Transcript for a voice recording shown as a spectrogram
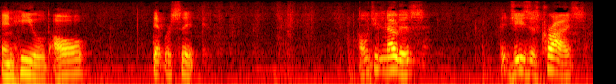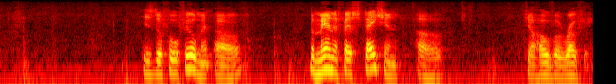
and healed all that were sick. I want you to notice that jesus christ is the fulfillment of the manifestation of jehovah rophi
